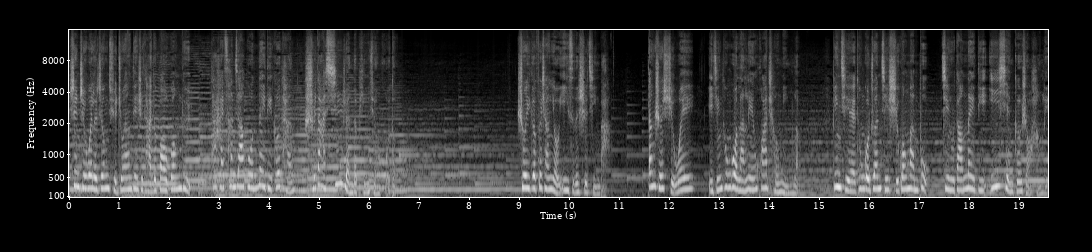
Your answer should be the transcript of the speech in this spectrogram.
甚至为了争取中央电视台的曝光率，他还参加过内地歌坛十大新人的评选活动。说一个非常有意思的事情吧，当时许巍已经通过《蓝莲花》成名了，并且通过专辑《时光漫步》进入到内地一线歌手行列。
